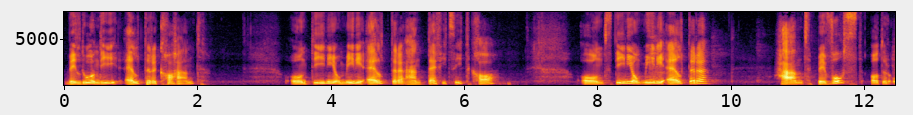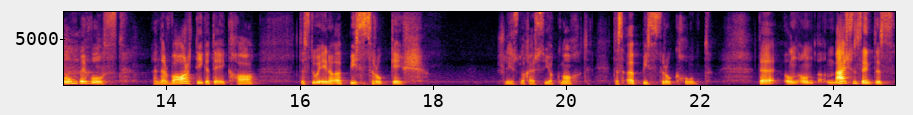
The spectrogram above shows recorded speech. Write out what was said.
Weil du und ich Eltern hatten. Und deine und meine Eltern hatten Defizit. Und deine und meine Eltern haben bewusst oder unbewusst eine Erwartung an dich gehabt, dass du ihnen etwas zurückgibst. Schließlich hast du sie ja gemacht, dass etwas zurückkommt. Und, und meistens sind das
